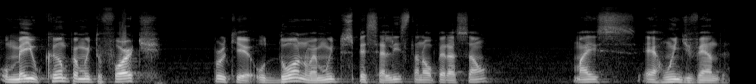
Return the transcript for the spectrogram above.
o meio-campo é muito forte, porque o dono é muito especialista na operação, mas é ruim de venda.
